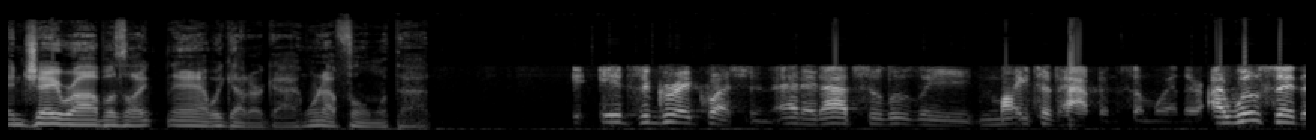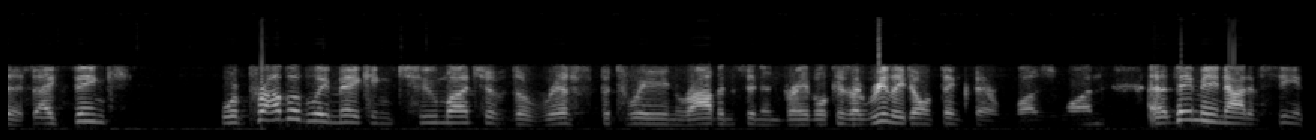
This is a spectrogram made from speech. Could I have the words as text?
and J. Rob was like, "Nah, we got our guy. We're not fooling with that." It's a great question, and it absolutely might have happened somewhere there. I will say this: I think we're probably making too much of the rift between Robinson and Vrabel because I really don't think there was one. Uh, they may not have seen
